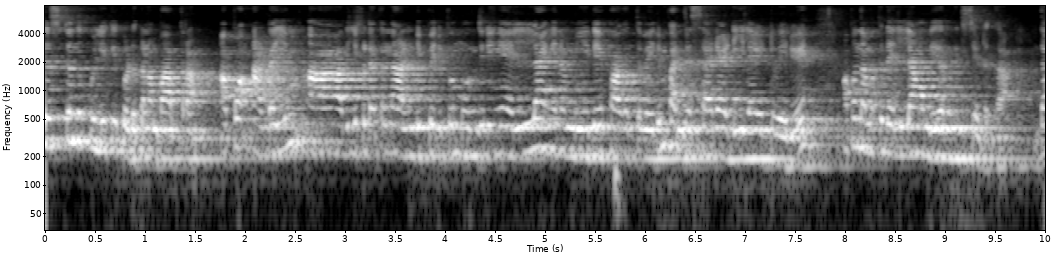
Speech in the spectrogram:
ജസ്റ്റ് ഒന്ന് കുലുക്കി കൊടുക്കണം പാത്രം. അപ്പോൾ അടയും ആ അതിൽ കിടക്കുന്ന അണ്ടിപ്പരിപ്പ് മുന്തിരിങ്ങ എല്ലാം ഇങ്ങനെ മീതെ ഭാഗത്ത് വരും. പഞ്ചസാര അടിയിലായിട്ട് വരുവേ. അപ്പം നമുക്കിതെല്ലാം വേർതിരിച്ചെടുക്കാം. ഇത്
